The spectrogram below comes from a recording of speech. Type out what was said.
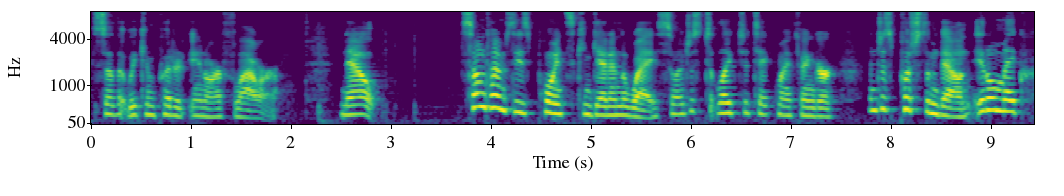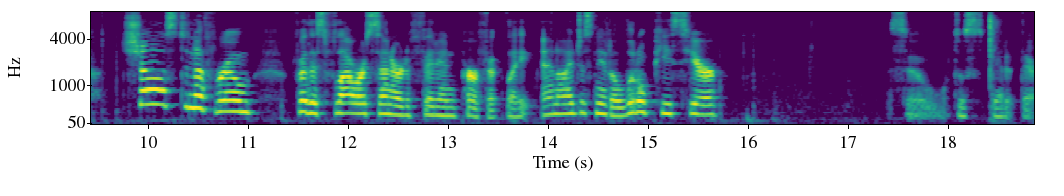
so that we can put it in our flower. Now, sometimes these points can get in the way, so I just like to take my finger and just push them down. It'll make just enough room for this flower center to fit in perfectly. And I just need a little piece here. So we'll just get it there.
